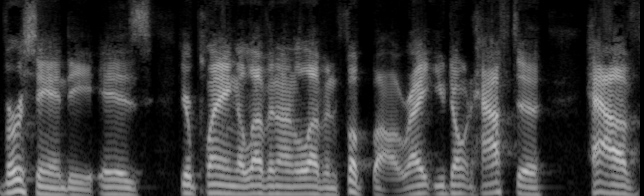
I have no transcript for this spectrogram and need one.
versus Andy is you're playing 11 on 11 football, right? You don't have to have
